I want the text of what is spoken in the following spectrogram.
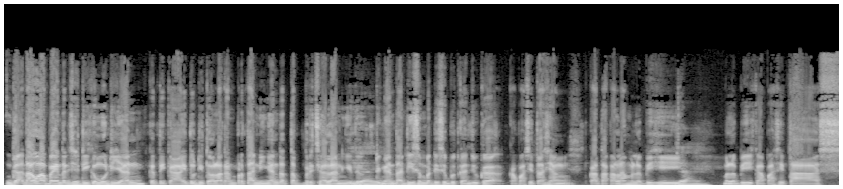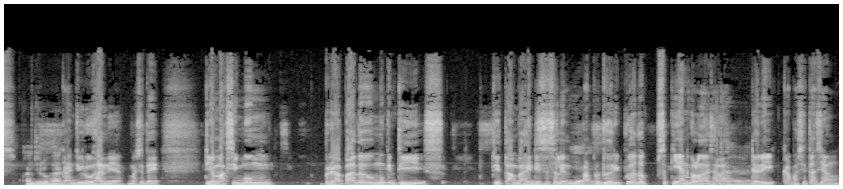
nggak tahu apa yang terjadi kemudian ketika itu ditolak kan pertandingan tetap berjalan gitu Iya, iya. dengan tadi sempat disebutkan juga kapasitas yang katakanlah melebihi Iya, iya. melebihi kapasitas kanjuruhan kanjuruhan ya maksudnya dia maksimum berapa tuh mungkin di ditambahin diseselin Iya, 42 ribu atau sekian kalau nggak salah Iya, iya. dari kapasitas yang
